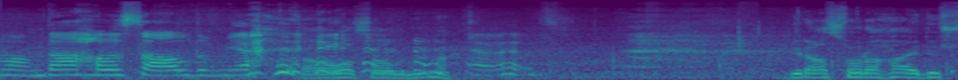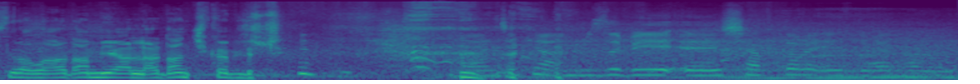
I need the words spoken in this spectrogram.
tamam daha havası aldım yani. Hava sağlam değil mi? evet. Biraz sonra haydi şuralardan bir yerlerden çıkabilir. Bence kendimize bir e, şapka ve eldiven alalım.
